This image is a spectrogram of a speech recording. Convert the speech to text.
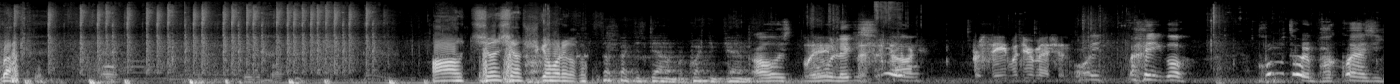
뭐야? 아 지현 씨한 죽여버릴 것 같아. Suspect is down. Requesting 10. 아우 씨, 너무 렉이 this is 심해요. talk. Proceed with your mission. 어이 이거 컴퓨터를 바꿔야지.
